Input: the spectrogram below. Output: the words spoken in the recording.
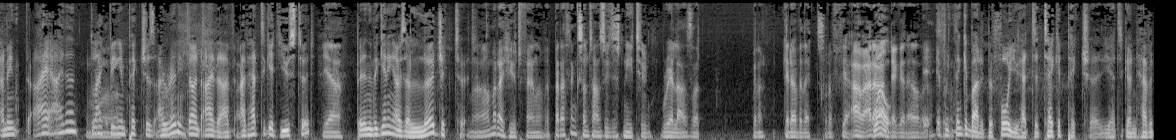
I mean, I, I don't like being in pictures. I really don't either. I've I've had to get used to it. yeah, But in the beginning, I was allergic to it. no, I'm not a huge fan of it. But I think sometimes we just need to realize that, you know, get over that sort of, yeah, I, I don't well, dig it either. if so. we think about it, before you had to take a picture, you had to go and have it.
